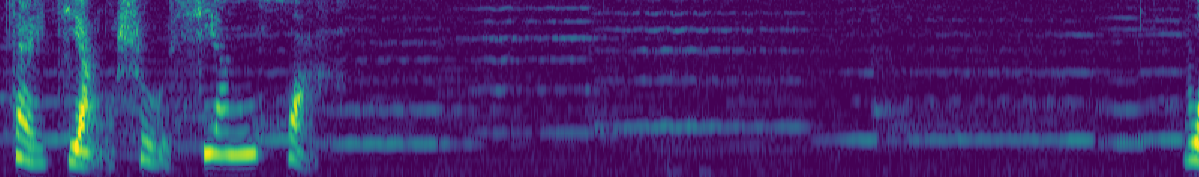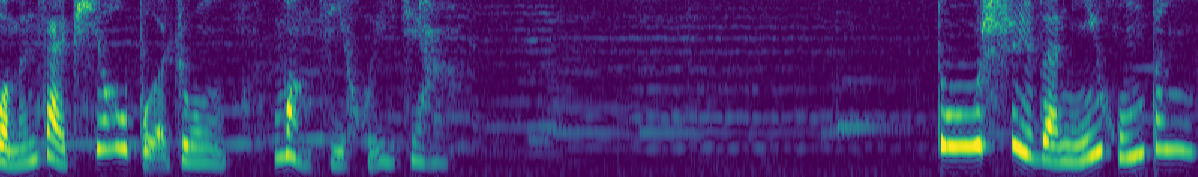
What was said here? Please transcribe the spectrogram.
在讲述乡话。我们在漂泊中。忘记回家，都市的霓虹灯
